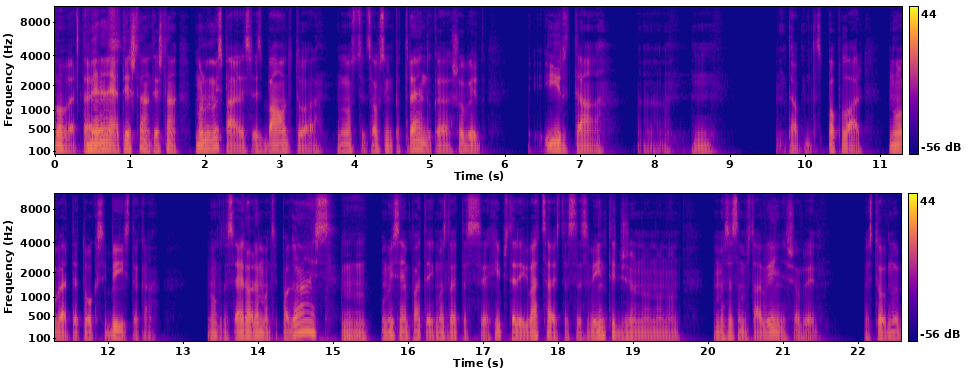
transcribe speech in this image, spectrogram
novērtējums. Nē, nē, nē, tieši tā, tieši tā. Man vispār es, es baudu to, nu, sauksim par trendu, ka šobrīd ir tā, tā tas populāri novērtēt to, kas ir bijis. tā kā. Nu, tas eiro remonts ir pagājis, Mm -hmm. un visiem patīk mazliet tas hipsterīgi vecais, tas, tas vintage, un, un, un, un, un mēs esam uz tā viņa šobrīd. Es to, nu,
